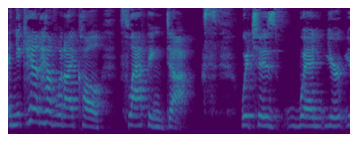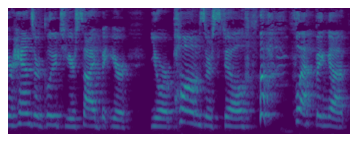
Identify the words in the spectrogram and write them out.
and you can't have what i call flapping ducks which is when your your hands are glued to your side but your your palms are still flapping up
